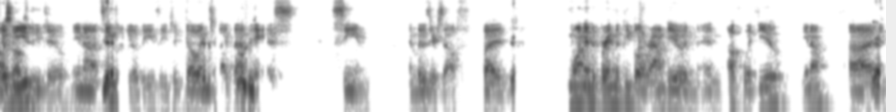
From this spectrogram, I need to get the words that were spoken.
It would be easy to, you know, it Yeah. seems like it would be easy to go into like that Vegas scene and lose yourself. But Yeah. wanting to bring the people around you and, and up with you, you know, uh, Yeah. and,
